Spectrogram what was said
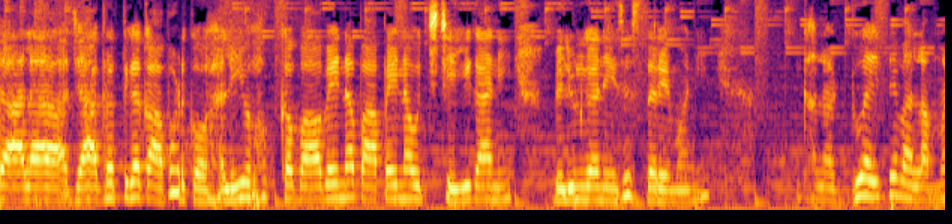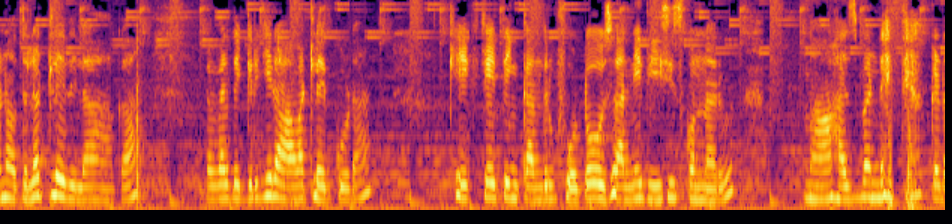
చాలా జాగ్రత్తగా కాపాడుకోవాలి. ఒక్క బాబైనా పాపైనా వచ్చి చెయ్యి కానీ బెలూన్ కానీ వేసేస్తారేమో అని. ఇంకా లడ్డు అయితే వాళ్ళ అమ్మని వదలట్లేదు ఇలాగా. ఎవరి దగ్గరికి రావట్లేదు కూడా. కేక్కి అయితే ఇంక అందరూ ఫొటోస్ అన్నీ తీసేసుకున్నారు. మా హస్బెండ్ అయితే అక్కడ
